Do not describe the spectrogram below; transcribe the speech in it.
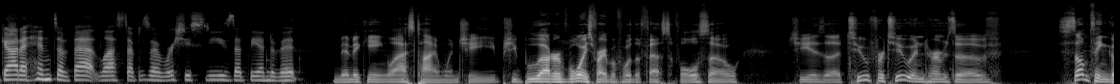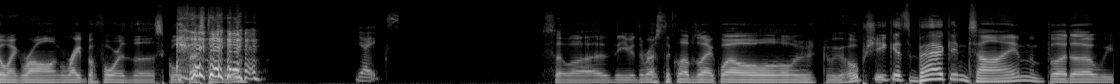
got a hint of that last episode where she sneezed at the end of it. mimicking last time when she she blew out her voice right before the festival. So she is a two for two in terms of something going wrong right before the school festival. Yikes. so uh, the the rest of the club's like, well, we hope she gets back in time, but uh, we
